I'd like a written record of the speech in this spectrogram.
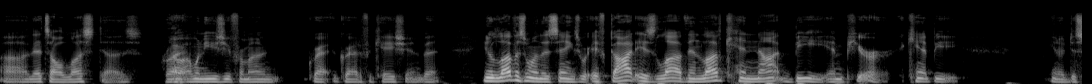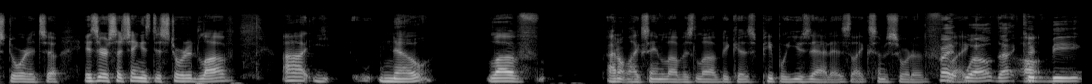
Uh, that's all lust does. I- Right. I, want to use you for my own grat- gratification, but you know, love is one of those things where if God is love, then love cannot be impure. It can't be, you know, distorted. So, is there such thing as distorted love? Uh, y- no, love. I don't like saying love is love because people use that as like some sort of Right. like, well, that uh, could be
